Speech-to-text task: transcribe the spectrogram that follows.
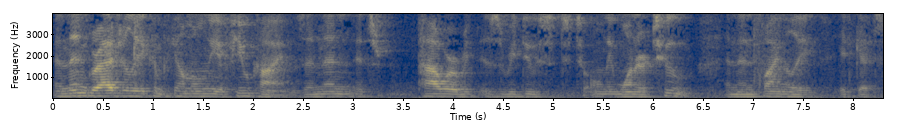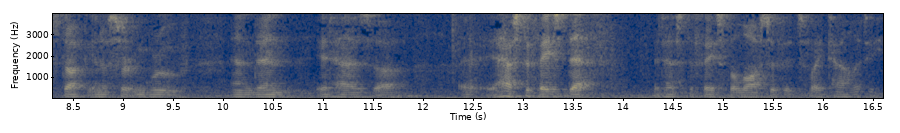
and then gradually it can become only a few kinds, and then its power is reduced to only one or two, and then finally it gets stuck in a certain groove, and then it has uh, it has to face death it has to face the loss of its vitality.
